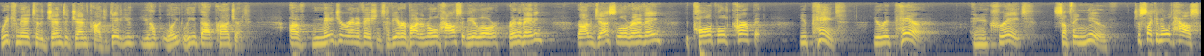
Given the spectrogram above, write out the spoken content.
we committed to the Gen to Gen project. Dave, you, you helped lead that project of major renovations. Have you ever bought an old house that needed a little renovating? Rob and Jess, a little renovating? You pull up old carpet, you paint, you repair, and you create something new. Just like an old house,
